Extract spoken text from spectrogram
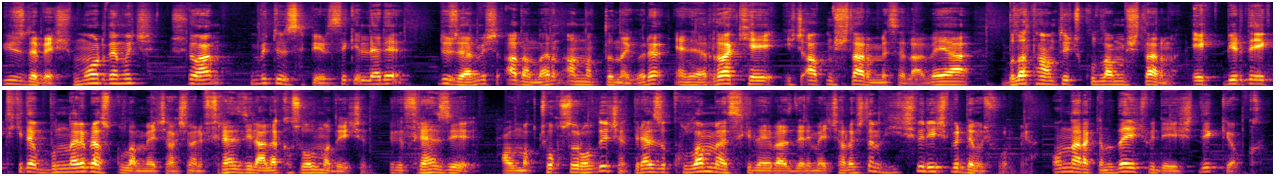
%5 more damage. Şu an bütün spear skill'leri düzelmiş adamların anlattığına göre. Yani Rake hiç atmışlar mı mesela veya Bloodhound'u hiç kullanmışlar mı? Ek 1'de ek 2'de bunları biraz kullanmaya çalıştım. Yani Frenzy ile alakası olmadığı için. Çünkü Frenzy almak çok zor olduğu için Frenzy kullanmayan skill'leri biraz denemeye çalıştım. Hiçbir hiçbir damage vurmuyor. Onlar hakkında da hiçbir değişiklik yok.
